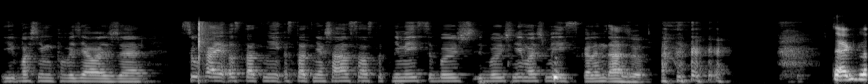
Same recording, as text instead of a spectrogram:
i właśnie mu powiedziałeś, że, Słuchaj, ostatni, ostatnia szansa, ostatnie miejsce, bo już, bo już nie masz miejsc w kalendarzu. Tak, no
